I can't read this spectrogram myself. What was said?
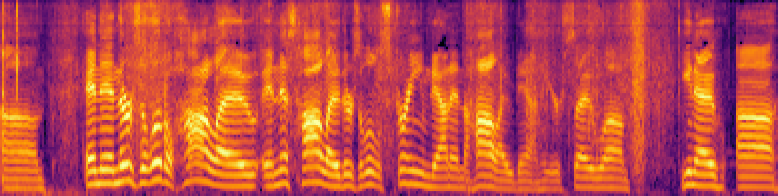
Um, and then there's a little hollow. In this hollow, there's a little stream down in the hollow down here. So, um, you know, uh,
